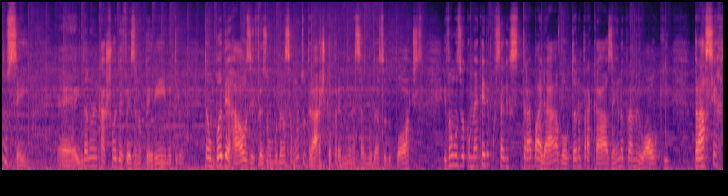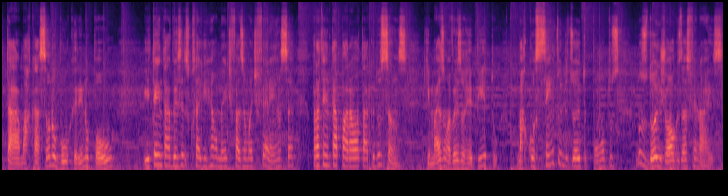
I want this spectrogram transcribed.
não sei. É, ainda não encaixou a defesa no perímetro. Então, Budenhauser fez uma mudança muito drástica para mim nessa mudança do Portes. E vamos ver como é que ele consegue se trabalhar, voltando para casa, indo para Milwaukee, para acertar a marcação no Booker e no Paul e tentar ver se eles conseguem realmente fazer uma diferença para tentar parar o ataque do Suns, que mais uma vez eu repito, marcou 118 pontos nos dois jogos das finais.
